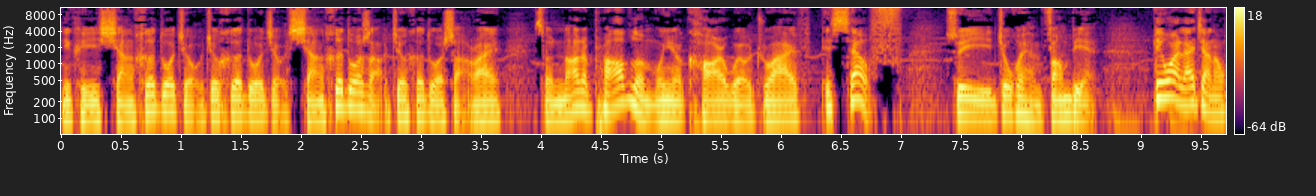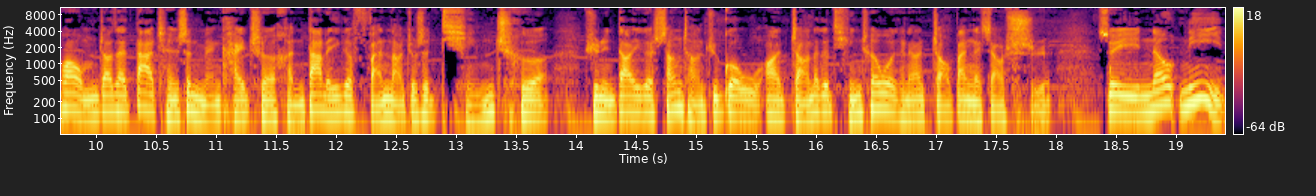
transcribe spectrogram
你可以想喝多久就喝多久，想喝多少就喝多少，right？So not a problem when your car will drive itself，所以就会很方便。另外来讲的话，我们知道在大城市里面开车很大的一个烦恼就是停车。比如你到一个商场去购物啊，找那个停车位可能要找半个小时。所以 no need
